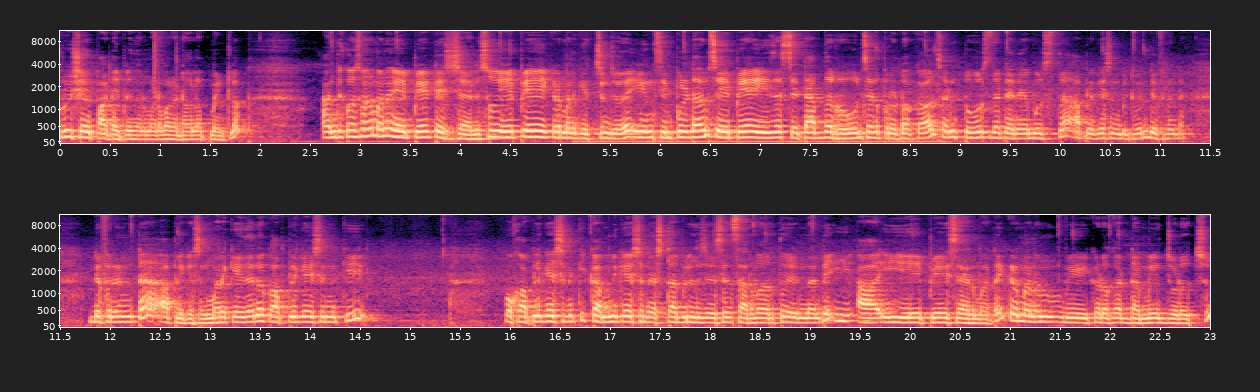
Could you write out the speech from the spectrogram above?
క్రూషియల్ పార్ట్ అయిపోయింది అనమాట మన డెవలప్మెంట్లో అందుకోసం మనం ఏపీఐ టెస్ట్ చేయాలి. సో ఏపీఐ ఇక్కడ మనకి ఇచ్చిన చూడాలి in simple terms API is a set of the rules and protocols and tools that enables the application between different different application మనకి ఏదైనా ఒక అప్లికేషన్కి ఒక అప్లికేషన్కి కమ్యూనికేషన్ ఎస్టాబ్లిష్ చేసే సర్వర్తో ఏంటంటే ఈ ఈ ఏపీఐస్ అనమాట ఇక్కడ మనం ఇక్కడ ఒక డమ్మీ చూడొచ్చు.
